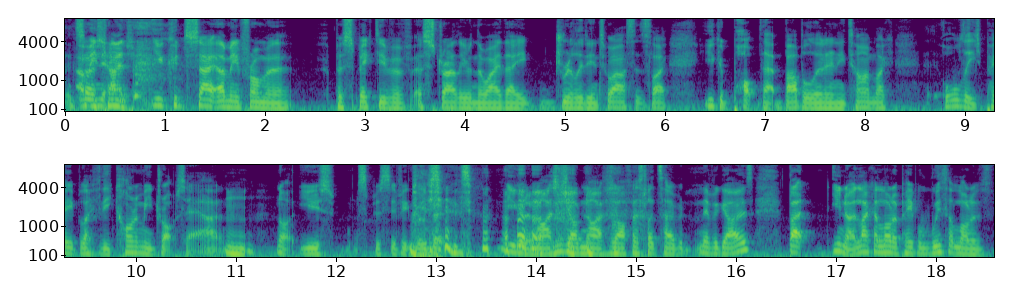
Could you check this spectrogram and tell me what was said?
It's I so mean, I, you could say, I mean, from a perspective of Australia and the way they drill it into us, it's like you could pop that bubble at any time. Like all these people, like if the economy drops out, Mhm. not you specifically, but you got a nice job, nice office. Let's hope it never goes. But you know, like a lot of people with a lot of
